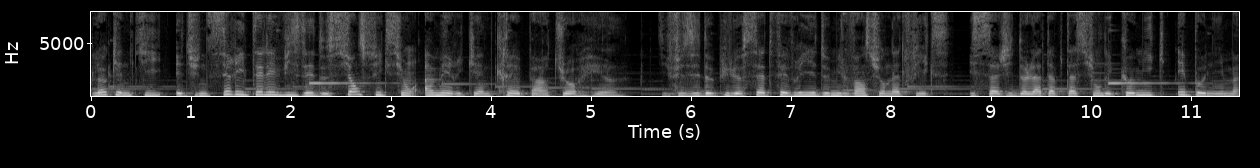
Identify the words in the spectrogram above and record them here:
Lock and Key est une série télévisée de science-fiction américaine créée par Joe Hill. Diffusée depuis le 7 février 2020 sur Netflix, il s'agit de l'adaptation des comics éponymes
